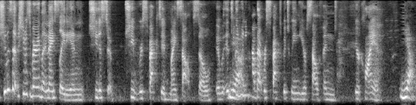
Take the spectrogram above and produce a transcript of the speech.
she was a, she was a very nice lady, and she just she respected myself. So it, it's Yeah. good when you have that respect between yourself and your client. Yeah,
